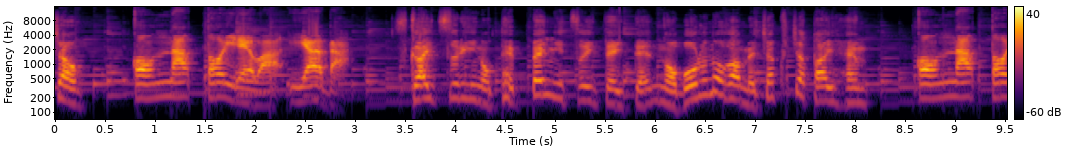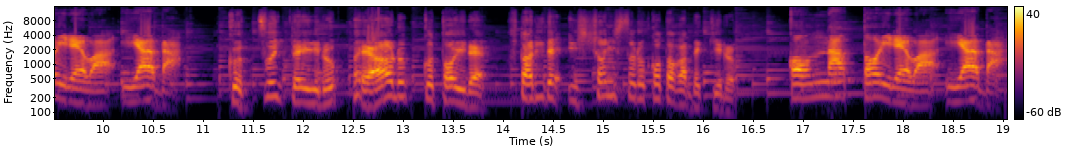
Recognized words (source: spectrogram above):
ちゃう。こんなトイレは嫌だ。スカイツリーのてっぺんについていて登るのがめちゃくちゃ大変。こんなトイレは嫌だ。くっついているペアルックトイレ。2人で一緒にすることができるこんなトイレは嫌だ。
